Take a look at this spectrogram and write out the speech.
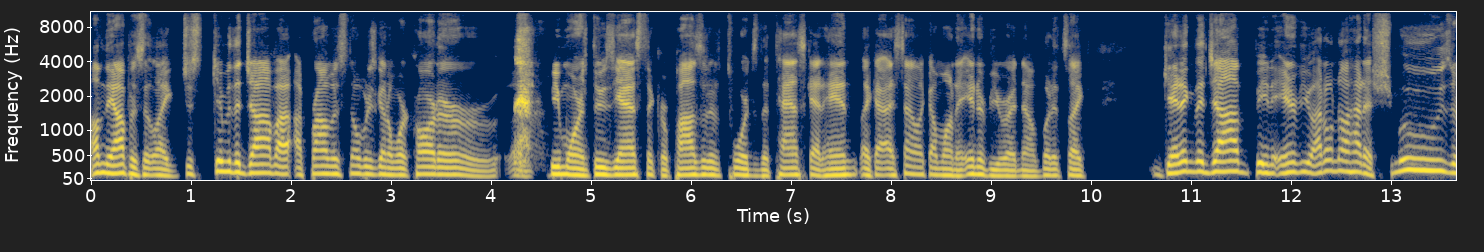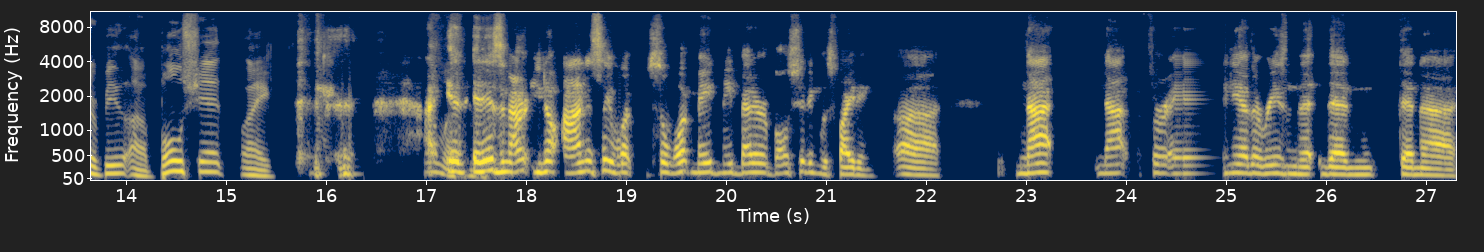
I'm the opposite. Like, just give me the job. I, I promise nobody's gonna work harder or like, be more enthusiastic or positive towards the task at hand. Like, I sound like I'm on an interview right now, but it's like getting the job, being an interview. I don't know how to schmooze or be uh, bullshit. Like, I, Oh it, it is an art you know honestly what so what made me better at bullshitting was fighting uh not not for any other reason that than than uh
